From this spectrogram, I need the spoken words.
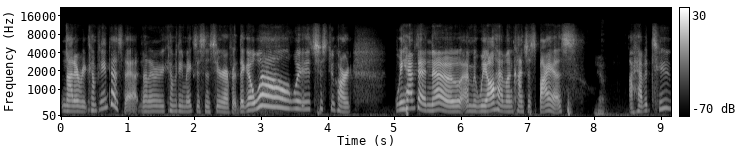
not every company does that. Not every company makes a sincere effort. They go, well, well, it's just too hard. We have to know. I mean, we all have unconscious bias. Yeah. I have it too.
